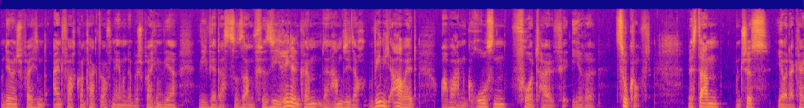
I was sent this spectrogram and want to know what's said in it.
und dementsprechend einfach Kontakt aufnehmen und dann besprechen wir, wie wir das zusammen für Sie regeln können. Dann haben Sie doch wenig Arbeit, aber einen großen Vorteil für Ihre Zukunft. Bis dann und tschüss, hier war der Kai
